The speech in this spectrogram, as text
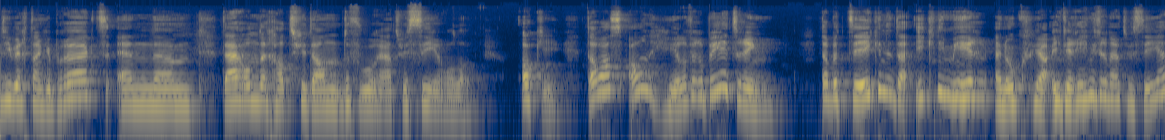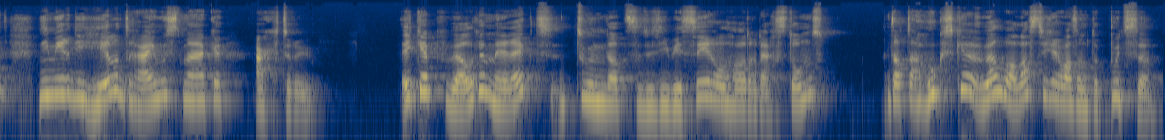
die werd dan gebruikt en um, daaronder had je dan de voorraad wc-rollen. Oké, dat was al een hele verbetering. Dat betekende dat ik niet meer, en ook ja, iedereen die er naar het wc gaat, niet meer die hele draai moest maken achter u. Ik heb wel gemerkt, toen dat dus die wc-rolhouder daar stond, dat dat hoekje wel wat lastiger was om te poetsen.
